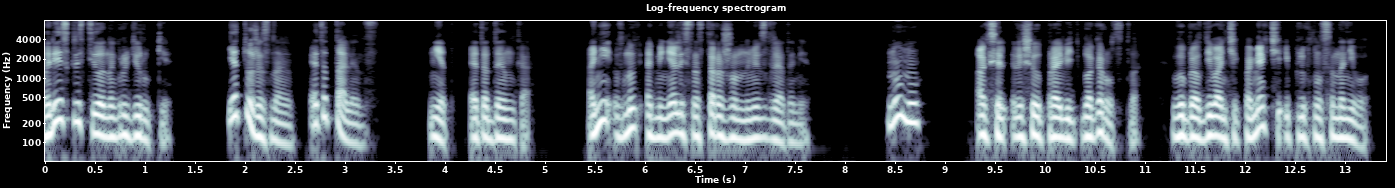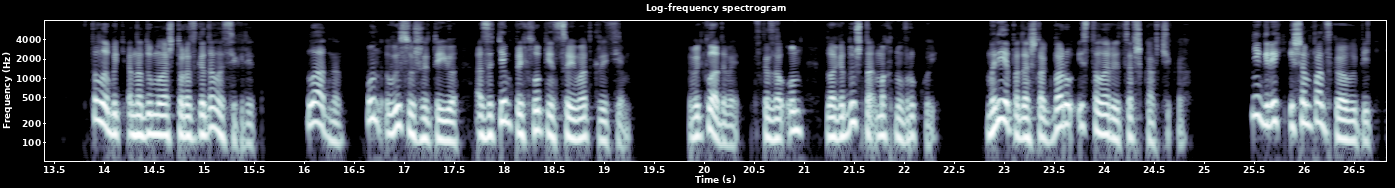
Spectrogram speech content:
Мария скрестила на груди руки. Я тоже знаю. Это Таллинс. Нет, это ДНК. Они вновь обменялись настороженными взглядами. Ну-ну. Аксель решил проявить благородство. Выбрал диванчик помягче и плюхнулся на него. Стало быть, она думала, что разгадала секрет. Ладно, он выслушает ее, а затем прихлопнет своим открытием. «Выкладывай», — сказал он, благодушно махнув рукой. Мария подошла к бару и стала рыться в шкафчиках. «Не грех и шампанского выпить.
